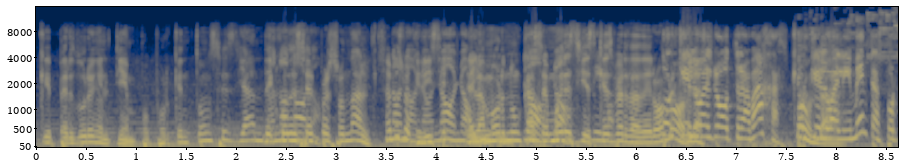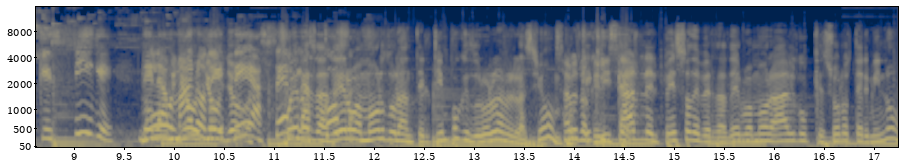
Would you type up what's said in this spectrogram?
que perdure en el tiempo, porque entonces ya dejó no, de no, ser no. personal. ¿Sabes No, lo no, que no, dice? no, no. el amor no, nunca se no, muere si es que es verdadero amor. Porque lo, trabajas, ¿Qué porque onda? lo alimentas, porque sigue de No, la mano yo- de, yo- de hacer Fue las verdadero cosas. amor durante el tiempo que duró la relación. ¿Sabes ¿Por lo que dice? quitarle el peso de verdadero amor a algo que solo terminó?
